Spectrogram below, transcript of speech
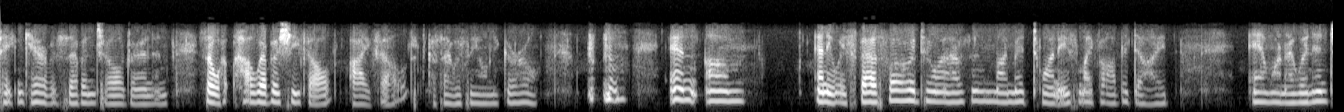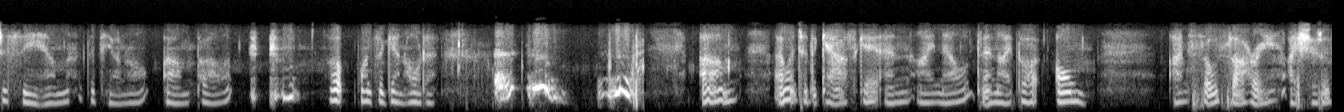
taking care of his seven children and so however she felt i felt because i was the only girl and um anyways fast forward to when i was in my mid twenties my father died and when i went in to see him at the funeral um paula oh once again hold on um I went to the casket and I knelt and I thought, "Oh, I'm so sorry. I should have.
